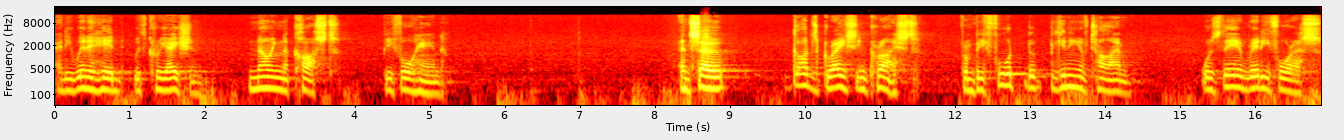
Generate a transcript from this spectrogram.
And he went ahead with creation, knowing the cost beforehand. And so, God's grace in Christ from before the beginning of time was there ready for us.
